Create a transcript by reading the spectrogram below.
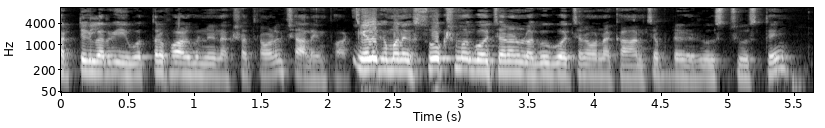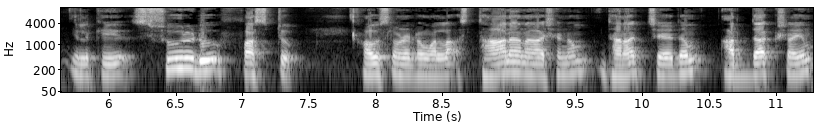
పర్టికులర్గా ఈ ఉత్తర పాల్గొనే నక్షత్రం వాళ్ళకి చాలా ఇంపార్టెంట్ వీళ్ళకి మనకి సూక్ష్మ గోచరం లఘు గోచరం అన్న కాన్సెప్ట్ చూస్తే వీళ్ళకి సూర్యుడు ఫస్ట్ హౌస్లో ఉండటం వల్ల స్థాన నాశనం ధనఛేదం అర్ధక్షయం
